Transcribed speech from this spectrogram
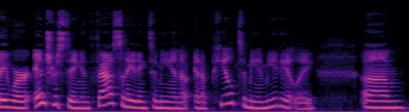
they were interesting and fascinating to me and, and appealed to me immediately. Um,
